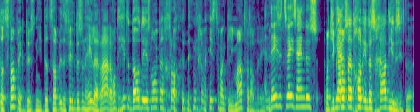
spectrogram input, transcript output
dat snap ik dus niet. Dat, snap, dat vind ik dus een hele rare. Want hittedoden is nooit een groot ding geweest van klimaatverandering. En deze twee zijn dus... want je kan altijd gewoon in de schaduw zitten.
